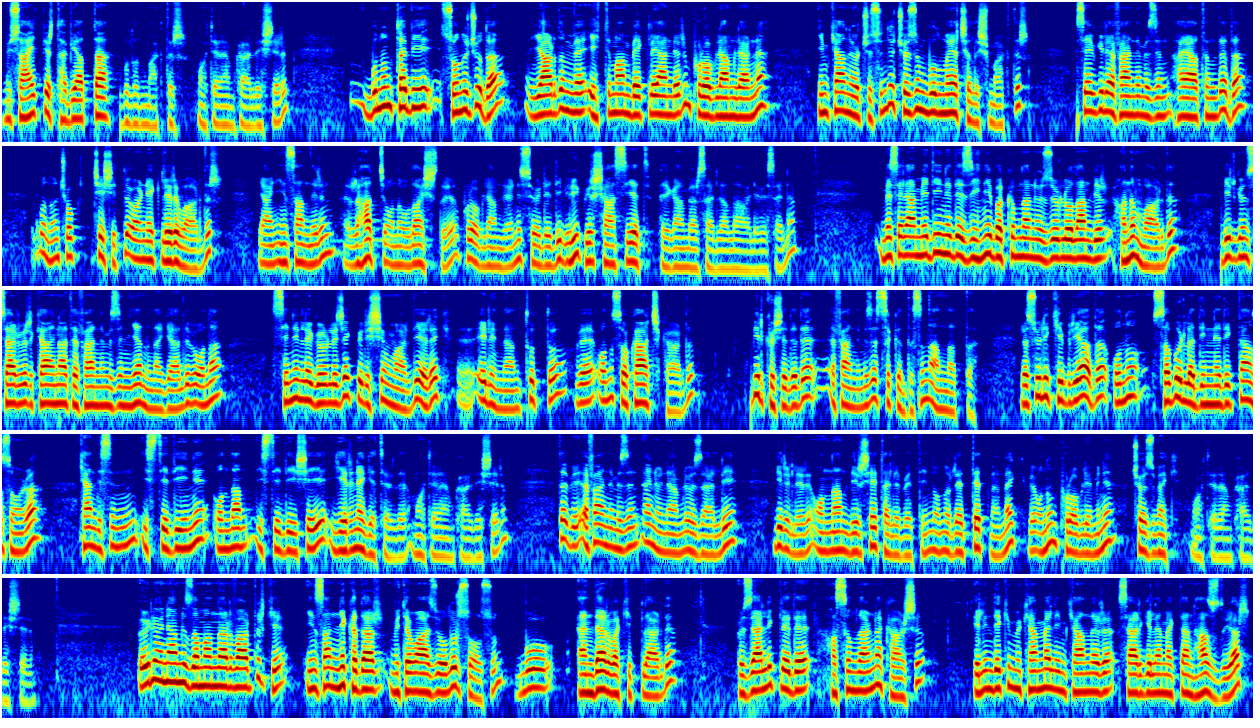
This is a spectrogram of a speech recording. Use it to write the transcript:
müsait bir tabiatta bulunmaktır muhterem kardeşlerim. Bunun tabi sonucu da yardım ve ihtimam bekleyenlerin problemlerine imkan ölçüsünde çözüm bulmaya çalışmaktır. Sevgili Efendimizin hayatında da Bunun çok çeşitli örnekleri vardır. Yani insanların rahatça ona ulaştığı, problemlerini söylediği büyük bir şahsiyet Peygamber sallallahu aleyhi ve sellem. Mesela Medine'de zihni bakımdan özürlü olan bir hanım vardı. Bir gün Server Kainat Efendimizin yanına geldi ve ona seninle görülecek bir işim var diyerek e, elinden tuttu ve onu sokağa çıkardı. Bir köşede de Efendimiz'e sıkıntısını anlattı. Resulü Kibriya da onu sabırla dinledikten sonra kendisinin istediğini, ondan istediği şeyi yerine getirdi muhterem kardeşlerim. Tabi Efendimizin en önemli özelliği birileri ondan bir şey talep ettiğinde onu reddetmemek ve onun problemini çözmek muhterem kardeşlerim. Öyle önemli zamanlar vardır ki insan ne kadar mütevazi olursa olsun bu ender vakitlerde özellikle de hasımlarına karşı elindeki mükemmel imkanları sergilemekten haz duyar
